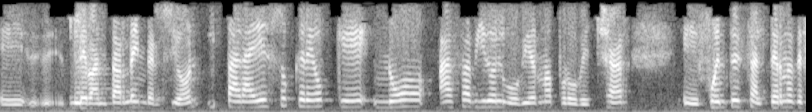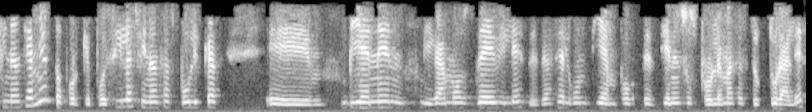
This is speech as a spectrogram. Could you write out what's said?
eh, levantar la inversión y para eso creo que no ha sabido el gobierno aprovechar eh, fuentes alternas de financiamiento, porque pues sí las finanzas públicas eh, vienen, digamos, débiles desde hace algún tiempo, tienen sus problemas estructurales,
